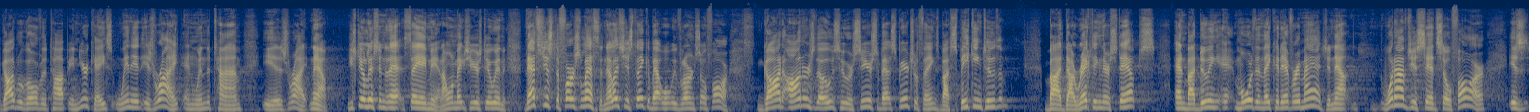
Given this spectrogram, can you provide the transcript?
God will go over the top in your case when it is right and when the time is right. Now, You still listen to that? Say amen. I want to make sure you're still with me. That's just the first lesson. Now let's just think about what we've learned so far. God honors those who are serious about spiritual things by speaking to them, by directing their steps, and by doing more than they could ever imagine. Now, what I've just said so far is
